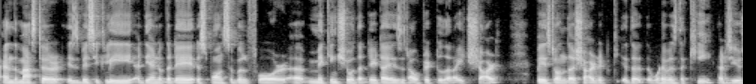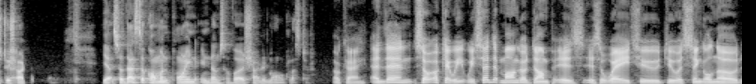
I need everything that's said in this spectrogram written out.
And the master is basically, at the end of the day, responsible for uh, making sure that data is routed to the right shard based on the sharded, the, the whatever is the key that is used to shard. Yeah, so that's the common point in terms of a sharded Mongo cluster. Okay. And then so okay, we, we said that Mongo dump is is a way to do a single node.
